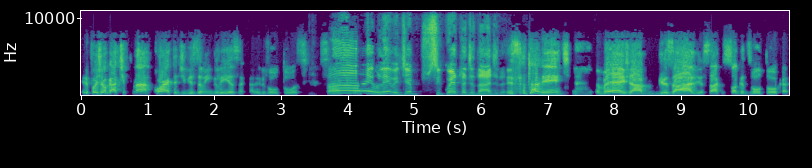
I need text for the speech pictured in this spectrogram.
Ele foi jogar, tipo, na quarta divisão inglesa, cara. Ele voltou assim, sabe? Ah, eu lembro, ele tinha 50 de idade, né? Exatamente. Bem, já, grisalho, saca? Só que desvoltou, cara.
